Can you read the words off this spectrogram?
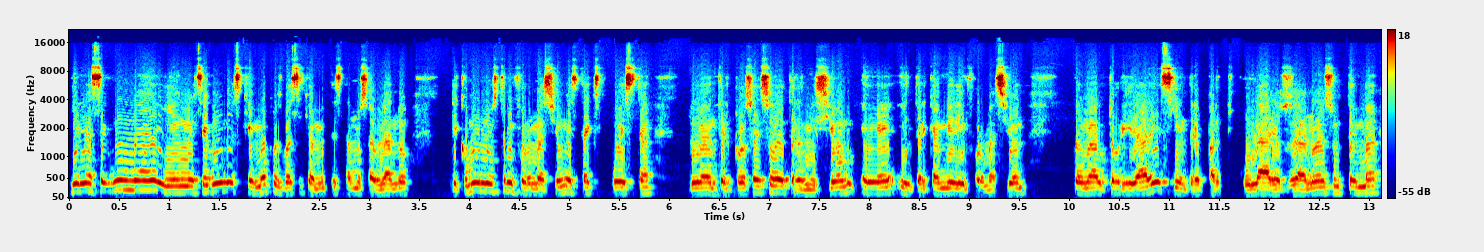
Y en la segunda, y en el segundo esquema, pues básicamente estamos hablando de cómo nuestra información está expuesta durante el proceso de transmisión e intercambio de información con autoridades y entre particulares. O sea, no es un tema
